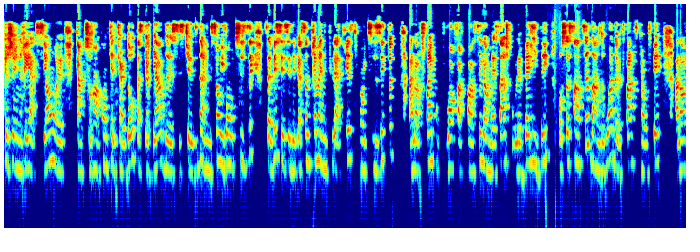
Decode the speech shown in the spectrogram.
que j'ai une réaction euh, quand tu rencontres quelqu'un d'autre, parce que regarde, euh, c'est ce qu'il a dit dans l'émission, ils vont utiliser, vous savez, c'est des personnes très manipulatrices qui vont utiliser tout à leur fin pour pouvoir faire passer leur message, pour le valider, pour se sentir dans le droit de le faire ce qu'ils ont fait. Alors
